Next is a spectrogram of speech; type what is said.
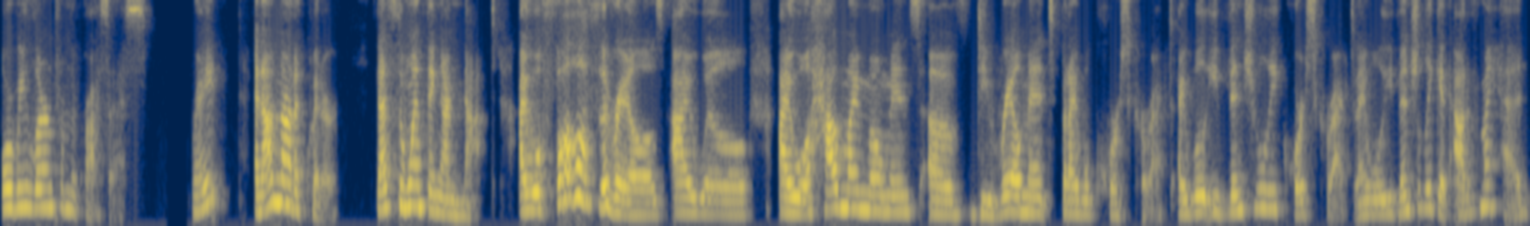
or we learn from the process, right? And I'm not a quitter. That's the one thing I'm not. I will fall off the rails. I will I will have my moments of derailment, but I will course correct. I will eventually course correct and I will eventually get out of my head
